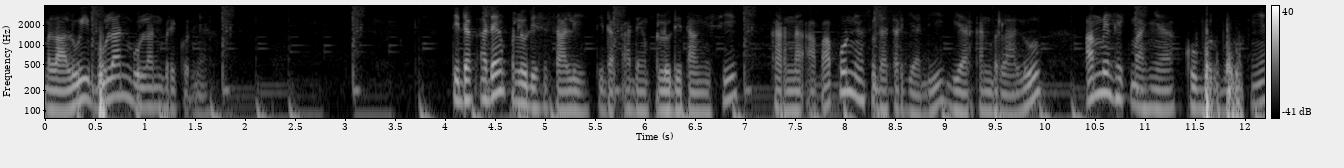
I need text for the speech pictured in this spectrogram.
melalui bulan-bulan berikutnya. Tidak ada yang perlu disesali, tidak ada yang perlu ditangisi, karena apa pun yang sudah terjadi, biarkan berlalu, ambil hikmahnya, kubur buruknya,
